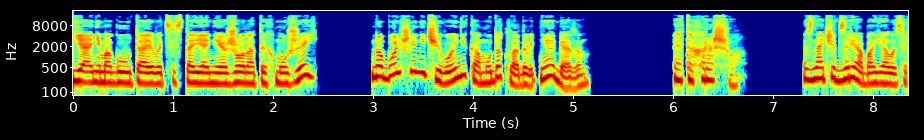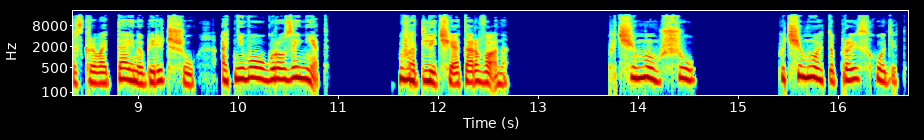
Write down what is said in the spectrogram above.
Я не могу утаивать состояние женатых мужей, но больше ничего и никому докладывать не обязан. Это хорошо. Значит, зря боялась раскрывать тайну перед Шу. От него угрозы нет. В отличие от Арвана. Почему, Шу? Почему это происходит?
